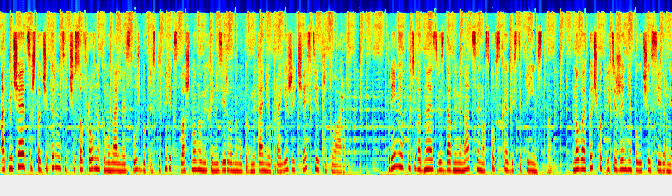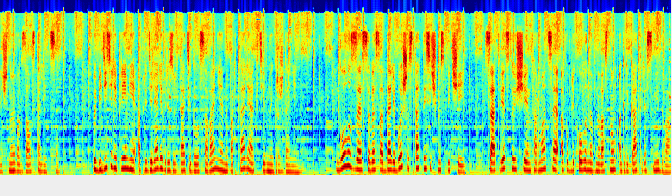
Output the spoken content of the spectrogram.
Отмечается, что в 14 часов ровно коммунальные службы приступили к сплошному механизированному подметанию проезжей части и тротуаров. Премию «Путеводная звезда» в номинации «Московское гостеприимство». Новая точка притяжения получил Северный речной вокзал столицы. Победителей премии определяли в результате голосования на портале «Активный гражданин». Голос за СВС отдали больше 100 тысяч москвичей. Соответствующая информация опубликована в новостном агрегаторе СМИ-2.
